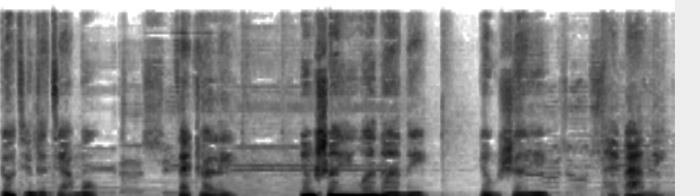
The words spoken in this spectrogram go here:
幽静的节目，在这里用声音温暖你，用声音陪伴你。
